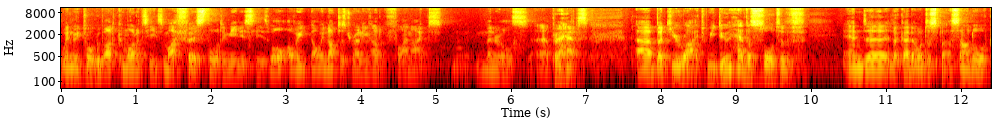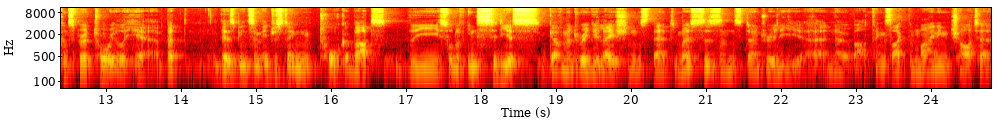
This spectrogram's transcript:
when we talk about commodities, my first thought immediately is, well, are we are we not just running out of finite minerals, uh, perhaps? Uh, but you're right. We do have a sort of, and uh, look, I don't want to sound all conspiratorial here, but there's been some interesting talk about the sort of insidious government regulations that most citizens don't really uh, know about. Things like the mining charter,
